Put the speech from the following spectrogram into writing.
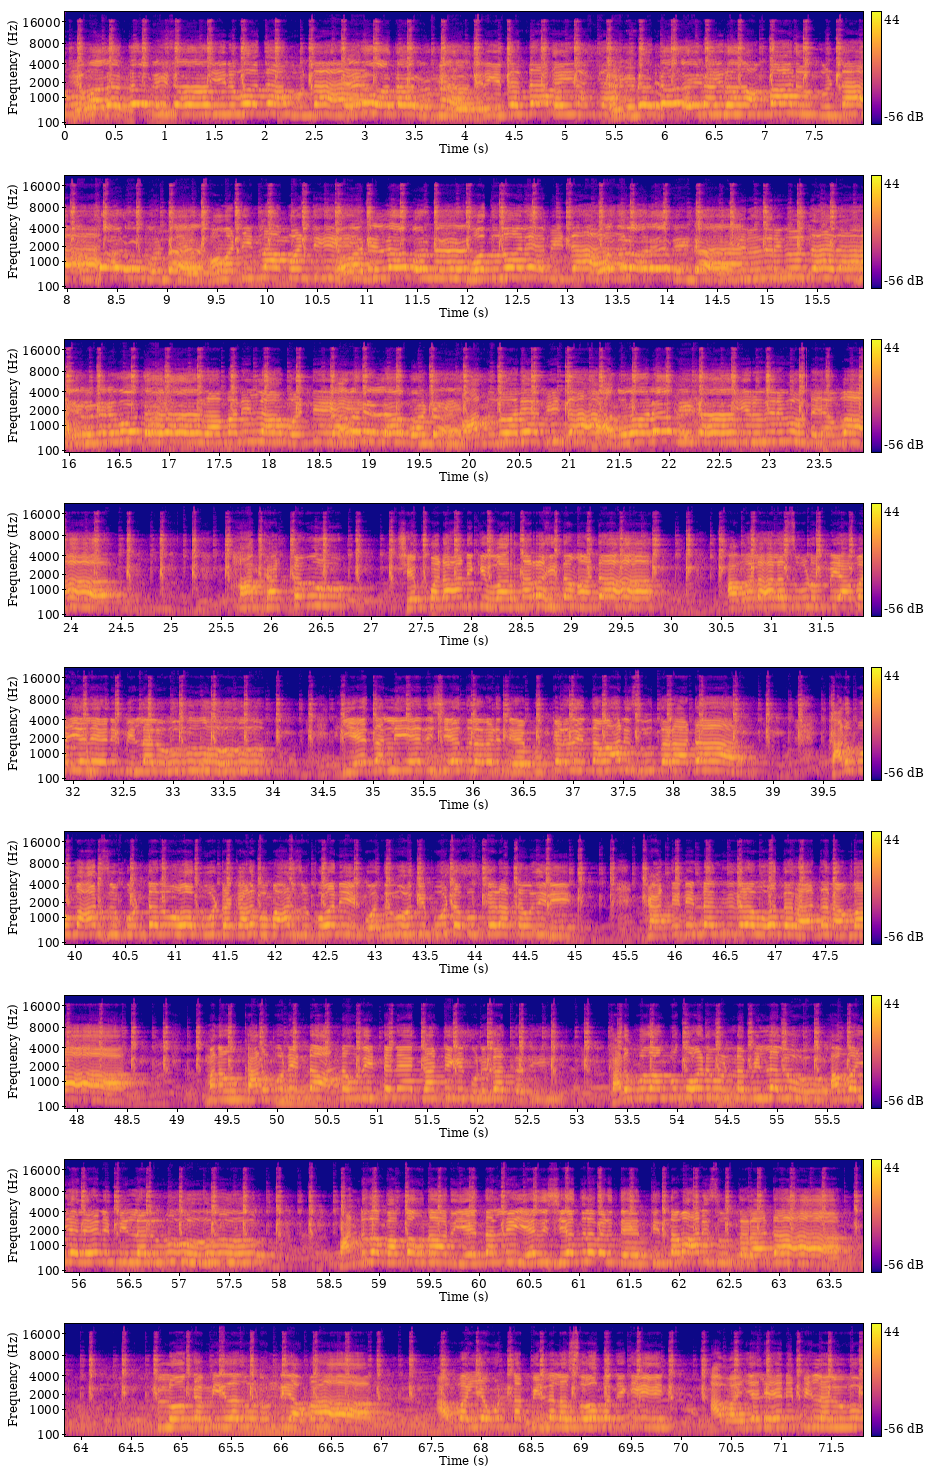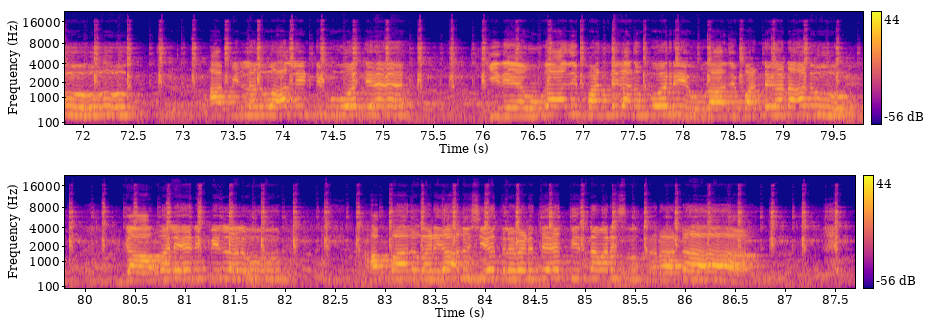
నేను పోతా ఉన్నా. పెద్దగైనాక తిరిగి పెద్దలైనాక మీరు అమ్మాడుకుంటా పాడుకుంటా కోమటిన్లా పొంటి. బిడ్డ. మీరు తిరుగుతారా? రమణిల్లా పొంటి. కష్టము చెప్పడానికి వర్ణరహితమాట. అవలాల చూడుంది అవయ్యలేని పిల్లలు. ఏ తల్లి ఏది చేతులు పెడితే బుక్కడు తిందామని చూస్తారట కడుపు మార్చుకుంటారు ఓ పూట కడుపు మార్చుకొని పొద్దుగుకి పూట బుక్కడు అన్నవు తిని కంటి నిండా నిద్రపోతారట నవ్వా. మనం కడుపు నిండా అన్నం తింటేనే కంటికి కునుగత్తది. కడుపు దంపుకొని ఉన్న పిల్లలు అవ్వయ్యలేని పిల్లలు. పండుగ పంప ఉన్నాడు ఏ తల్లి ఏది చేతులు పెడితే తిందమా అని చూస్తారట. లోకం మీద చూడుంది అవ్వా. అవ్వయ్య ఉన్న పిల్లల సోపతికి అవ్వయ్యలేని పిల్లలు. ఆ పిల్లలు వాళ్ళింటికి పోతే ఇదే ఉగాది పండుగ అనుకోర్రి ఉగాది పండుగ నాడు గావలేని పిల్లలు. అప్పాలు వడియాలు చేతులు పెడితే తిన్నామని చూస్తారట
